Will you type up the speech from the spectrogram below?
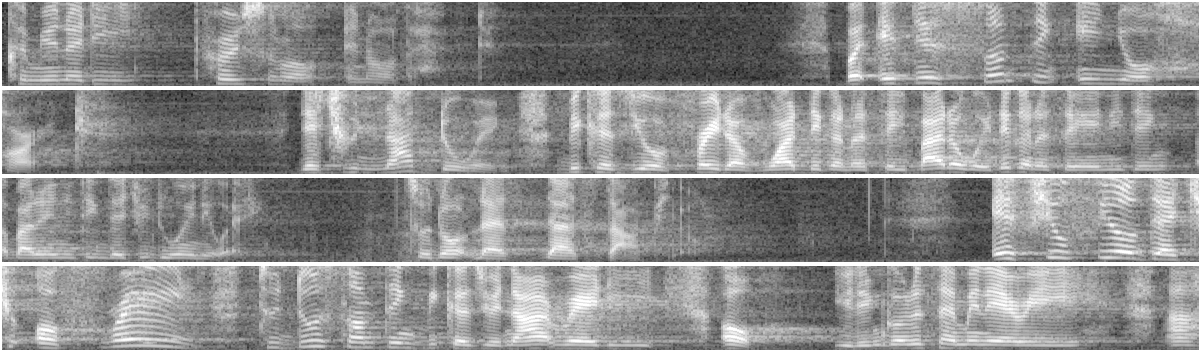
Community, personal, and all that. But if there's something in your heart that you're not doing because you're afraid of what they're going to say, by the way, they're going to say anything about anything that you do anyway. So don't let that stop you. If you feel that you're afraid to do something because you're not ready, oh, you didn't go to seminary, uh,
